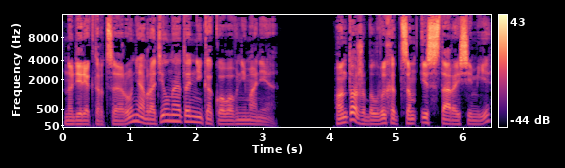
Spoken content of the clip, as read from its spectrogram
Но директор ЦРУ не обратил на это никакого внимания. Он тоже был выходцем из старой семьи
